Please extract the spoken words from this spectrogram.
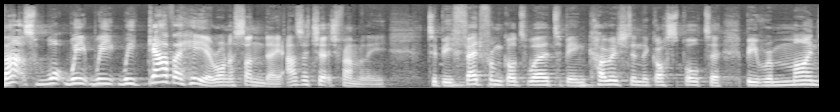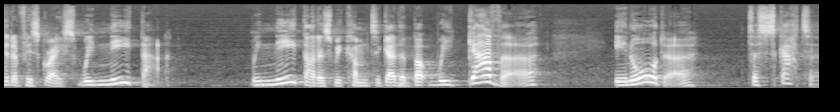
That's what we, we, we gather here on a Sunday as a church family to be fed from God's word, to be encouraged in the gospel, to be reminded of his grace. We need that. We need that as we come together, but we gather in order to scatter.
